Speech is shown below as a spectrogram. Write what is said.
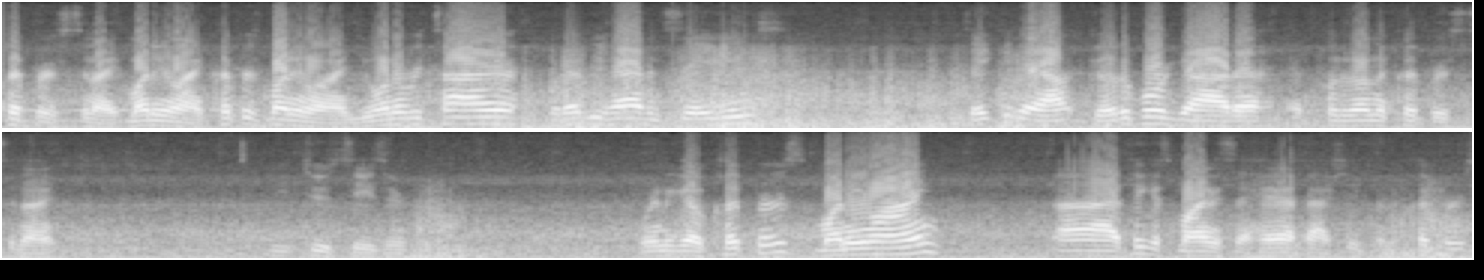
Clippers tonight. Money line. Clippers money line. You want to retire? Whatever you have in savings, take it out. Go to Borgata and put it on the Clippers tonight. You too, Caesar. We're going to go Clippers money line. Uh, I think it's minus a half actually for the Clippers.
